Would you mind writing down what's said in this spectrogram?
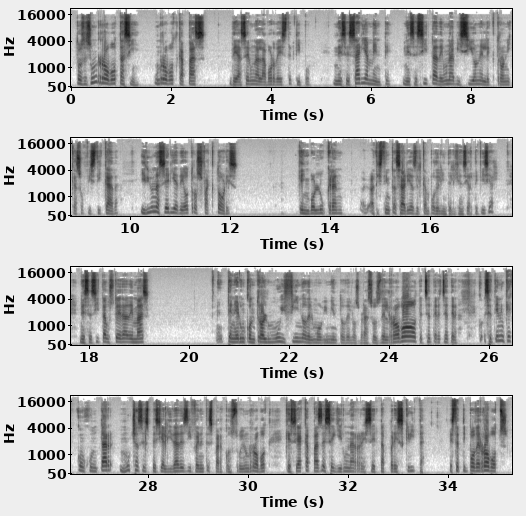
Entonces, un robot así, un robot capaz de hacer una labor de este tipo, necesariamente necesita de una visión electrónica sofisticada y de una serie de otros factores que involucran a distintas áreas del campo de la inteligencia artificial. Necesita usted además tener un control muy fino del movimiento de los brazos del robot, etcétera, etcétera. Se tienen que conjuntar muchas especialidades diferentes para construir un robot que sea capaz de seguir una receta prescrita. Este tipo de robots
